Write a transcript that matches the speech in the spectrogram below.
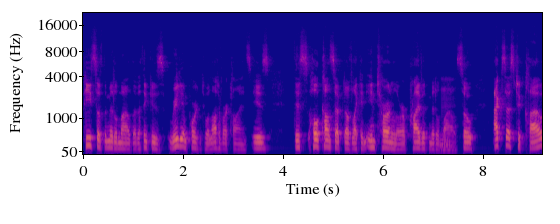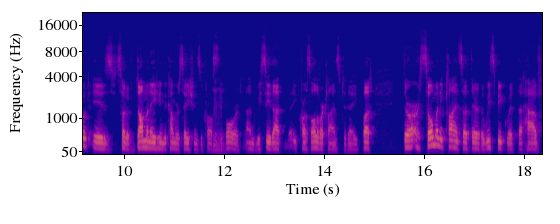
piece of the middle mile that I think is really important to a lot of our clients is this whole concept of like an internal or a private middle mm. mile. So access to cloud is sort of dominating the conversations across mm-hmm. the board and we see that across all of our clients today but there are so many clients out there that we speak with that have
